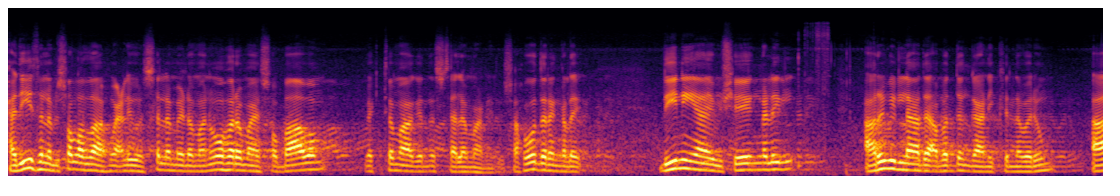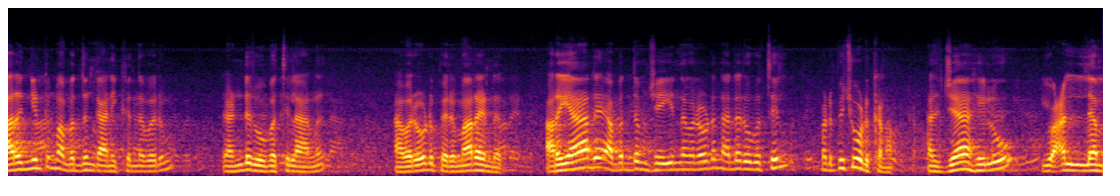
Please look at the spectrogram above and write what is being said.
ഹദീസ് നബി സല്ലല്ലാഹു അലൈഹി വസല്ലമയുടെ മനോഹരമായ സ്വഭാവം വ്യക്തമാകുന്ന സ്ഥലമാണിത്. സഹോദരങ്ങളെ ദീനിയായ വിഷയങ്ങളിൽ അറിവില്ലാതെ അബദ്ധം കാണിക്കുന്നവരും അറിഞ്ഞിട്ടും അബദ്ധം കാണിക്കുന്നവരും രണ്ട് രൂപത്തിലാണ് അവരോട് പെരുമാറേണ്ടത്. അറിയാതെ അബദ്ധം ചെയ്യുന്നവരോട് നല്ല രൂപത്തിൽ പഠിപ്പിച്ചു കൊടുക്കണം. അൽ ജാഹിലു യുഅല്ലം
